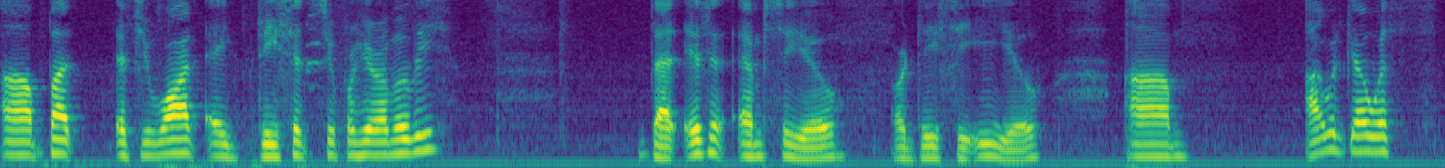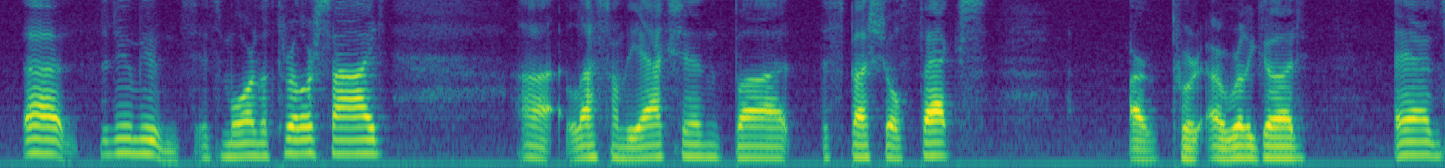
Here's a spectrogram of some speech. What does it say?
Uh, but if you want a decent superhero movie that isn't MCU or DCEU, um, I would go with uh, the New Mutants. It's more on the thriller side, uh, less on the action, but the special effects are are really good, and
